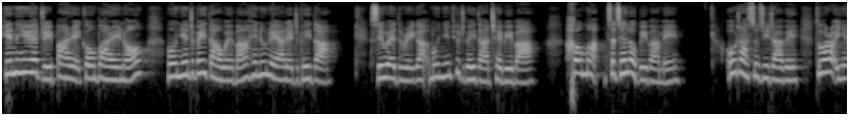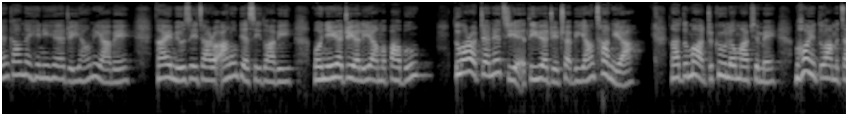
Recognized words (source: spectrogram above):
ဟင်းသီးဟရွက်တွေပါတဲ့အကုန်ပါတယ်နော်မုံညင်းတပိတ်တာဝယ်ပါဟင်းနုနယ်ကလည်းတပိတ်တာဈေးဝယ်သူတွေကမုံညင်းဖြူတပိတ်တာထည့်ပေးပါဟုတ်မှချက်ချင်းလုပ်ပေးပါမယ်အိုးဒါဆူကြည့်တာပဲသူကတော့အရန်ကောင်းတဲ့ဟင်းနီဟဲတွေရောင်းနေရပဲငါရဲ့မျိုးစေ့ကြတော့အားလုံးပြည့်စည်သွားပြီမုံညင်းရွက်တရက်လေးတော့မပေါက်ဘူးသူကတော့တန်နဲ့ချီရဲ့အသီးရွက်တွေထွက်ပြီးရောင်းချနေတာငါသူမတခုလုံးမှဖြစ်မယ်မဟုတ်ရင်သူကမကြ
